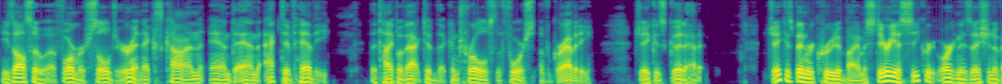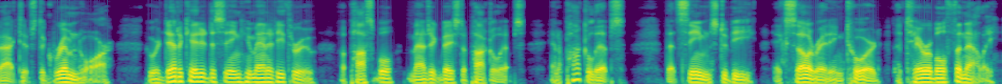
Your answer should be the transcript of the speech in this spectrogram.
He's also a former soldier, an ex con, and an active heavy, the type of active that controls the force of gravity. Jake is good at it. Jake has been recruited by a mysterious secret organization of actives, the Grimnoir, who are dedicated to seeing humanity through a possible magic based apocalypse, an apocalypse that seems to be accelerating toward a terrible finale.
